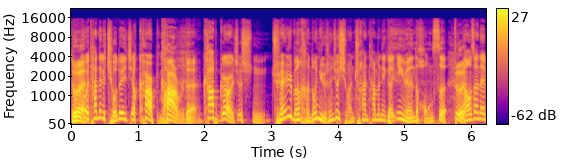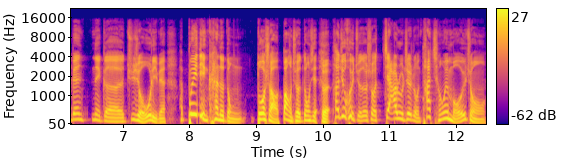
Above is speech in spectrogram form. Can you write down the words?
对。因为他那个球队叫 Cup 嘛。Carb 对，，Cup Girl 就是嗯，全日本很多女生就喜欢穿他们那个应援的红色，对。然后在那边那个居酒屋里边还不一定看得懂多少棒球的东西，对。他就会觉得说加入这种，他成为某一种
